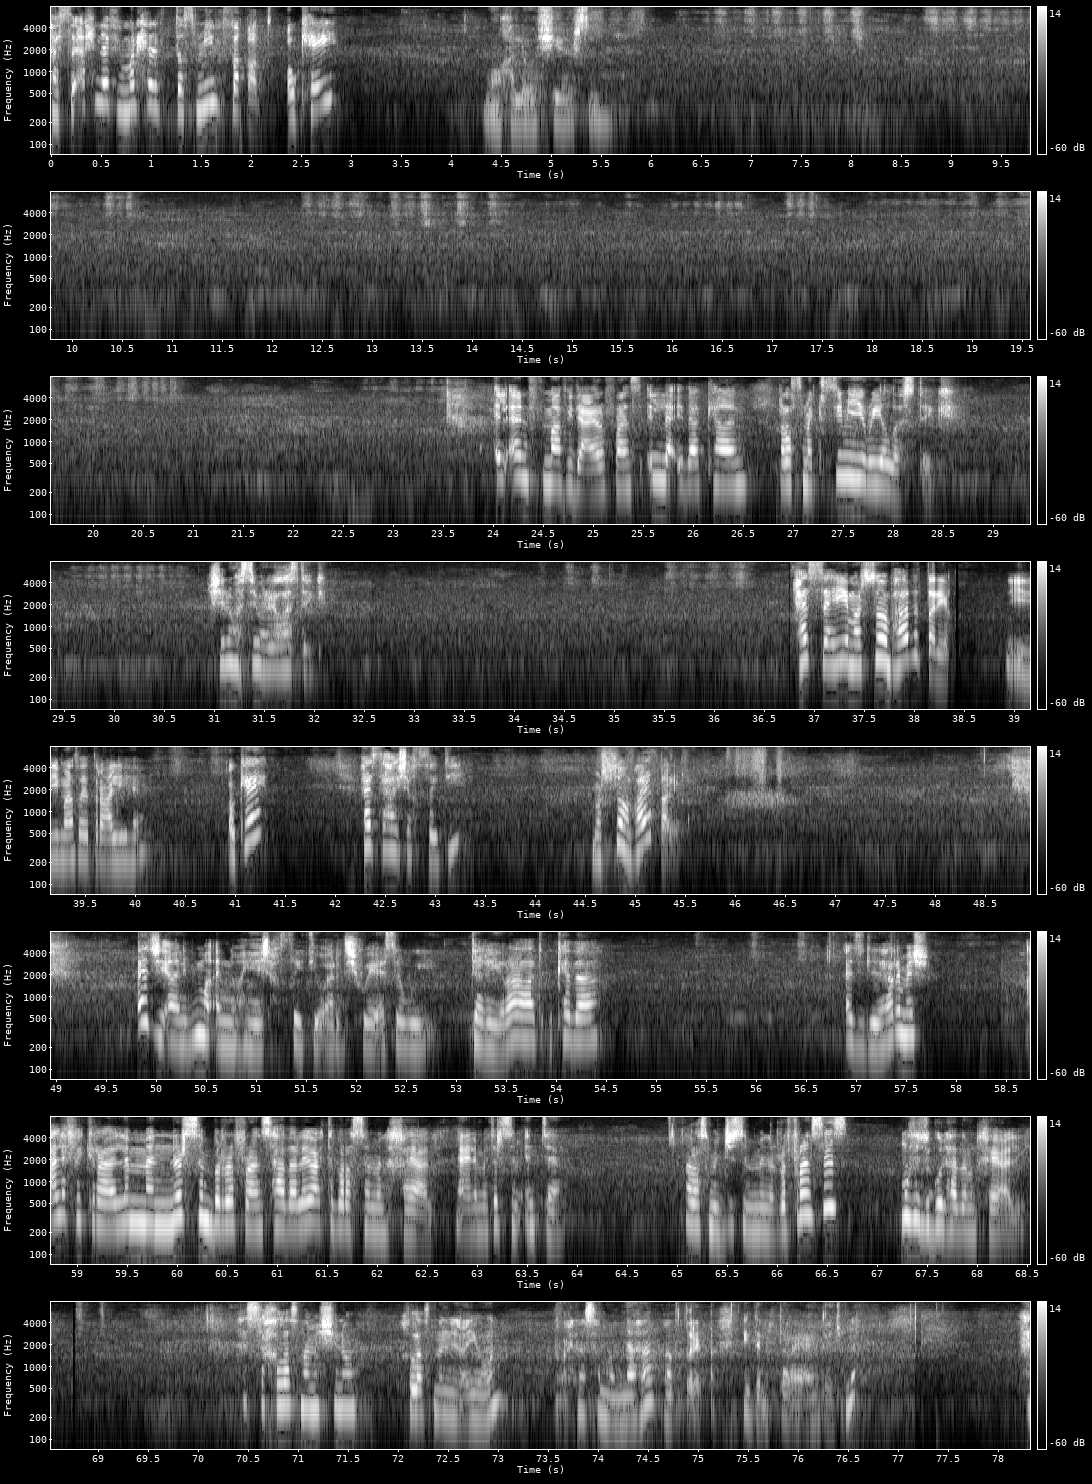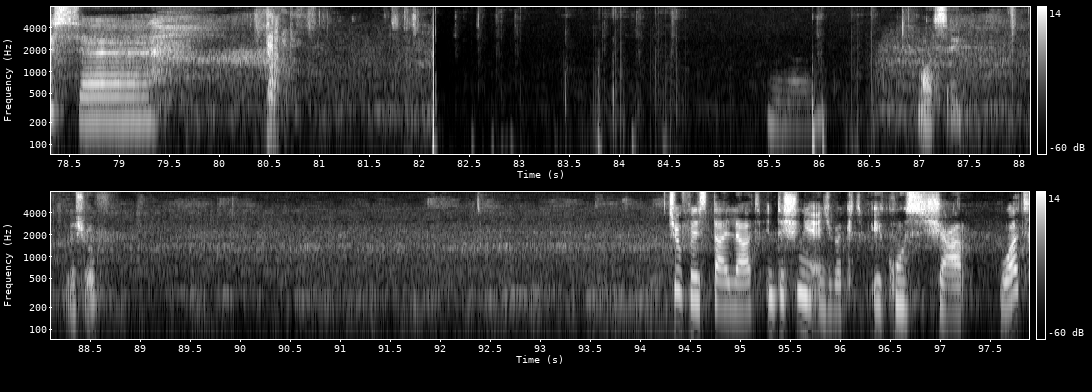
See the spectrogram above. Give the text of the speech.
هسه إحنا في مرحلة التصميم فقط أوكي؟ مو خلوا الشي يرسم الأنف ما في داعي رفرنس إلا إذا كان رسمك semi realistic شنو ال semi realistic؟ هسه هي مرسومة بهذه الطريقة. ايدي ما سيطر عليها. okay؟ هسه هاي شخصيتي مرسومة بهاي الطريقة. أجي اني بما أنه هي شخصيتي واريد شوي أسوي تغييرات وكذا. ازيد الهرمش. على فكرة لما نرسم بالرفرنس هذا لا يعتبر رسم من الخيال. يعني لما ترسم أنت رسم الجسم من الرفرنسز مو تقول هذا من خيالي. هسه خلصنا من شنو؟ خلصنا من العيون. وإحنا صممناها بهذه الطريقة. نقدر نختار أي عيون تعجبنا. هسه we'll see نشوف. تشوف الستايلات. انت شنو يعجبك يكون شعر وات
